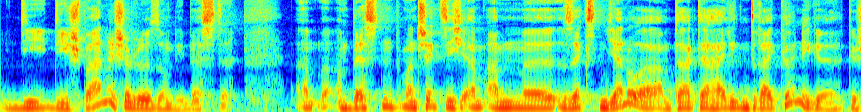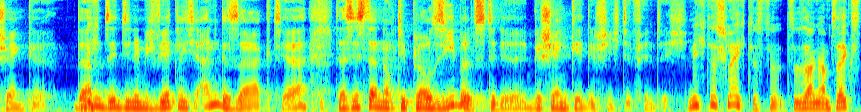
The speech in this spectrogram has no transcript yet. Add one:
die, die spanische Lösung die beste. Am, besten, man schenkt sich am, am äh, 6. Januar, am Tag der heiligen drei Könige, Geschenke. Dann sind die nämlich wirklich angesagt. Ja? Das ist dann noch die plausibelste Ge- Geschenkegeschichte, finde ich. Nicht das Schlechteste. Zu sagen, am 6.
